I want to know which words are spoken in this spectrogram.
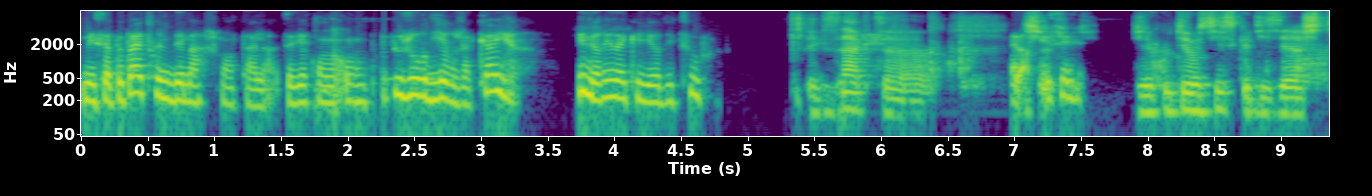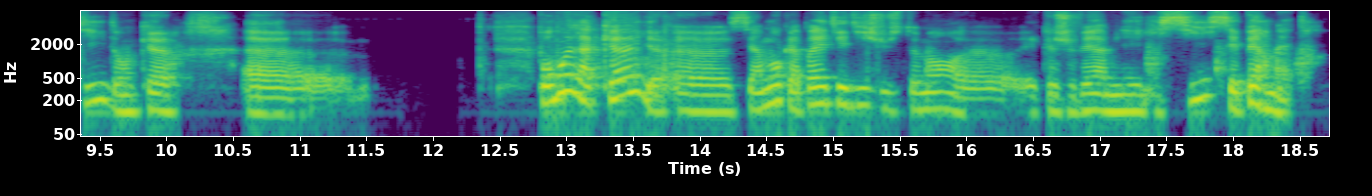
Mais ça ne peut pas être une démarche mentale. C'est-à-dire qu'on peut toujours dire j'accueille et ne rien accueillir du tout. Exact. Alors, j'ai, écouté aussi ce que disait Ashti. Donc, pour moi, l'accueil, euh, c'est un mot qui n'a pas été dit justement euh, et que je vais amener ici, c'est permettre.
